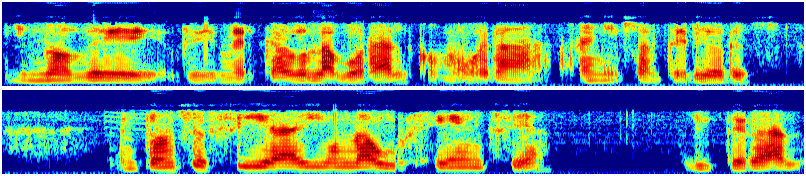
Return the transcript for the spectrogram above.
y no de, de mercado laboral como era años anteriores. Entonces sí hay una urgencia literal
